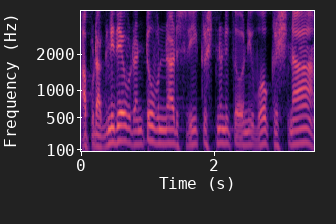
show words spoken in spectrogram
అప్పుడు అగ్నిదేవుడు అంటూ ఉన్నాడు శ్రీకృష్ణునితోని ఓ కృష్ణ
